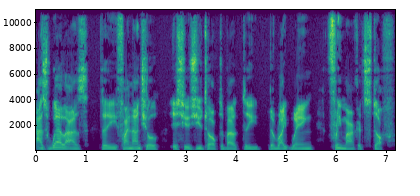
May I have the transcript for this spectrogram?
as well as the financial issues you talked about, the, the right wing free market stuff.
